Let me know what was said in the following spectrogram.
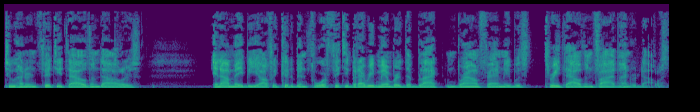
two hundred and fifty thousand dollars. And I may be off; it could have been four fifty, but I remember the black and brown family was three thousand five hundred dollars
